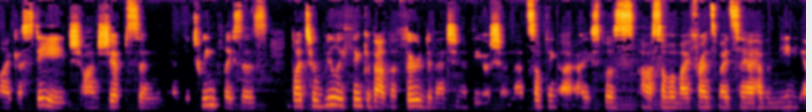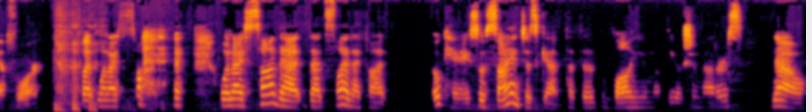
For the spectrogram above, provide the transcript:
like a stage on ships and, and between places, but to really think about the third dimension of the ocean. That's something I, I suppose uh, some of my friends might say I have a mania for. but when I saw when I saw that that slide, I thought, okay, so scientists get that the, the volume of the ocean matters. Now,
